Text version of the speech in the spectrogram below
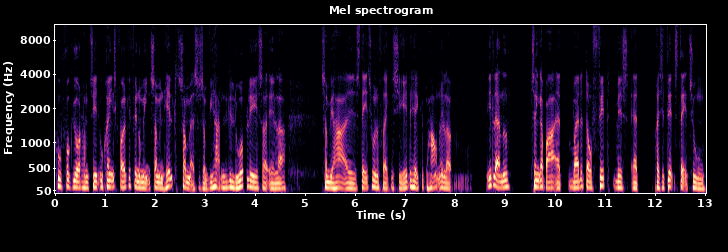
kunne få gjort ham til et ukrainsk folkefænomen som en held, som, altså, som vi har den lille lurblæser, eller som vi har øh, statuen af Frederik 6. her i København, eller et eller andet, tænker bare, at hvor er det dog fedt, hvis at præsidentstatuen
